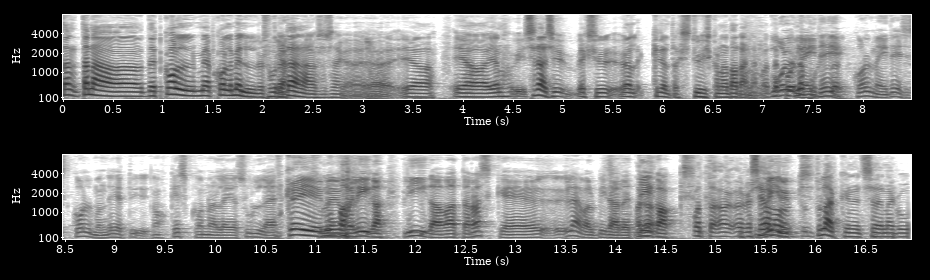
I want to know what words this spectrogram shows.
ta täna teed kolm, jääb kolm ellu suure Jah. tõenäosusega ja, ja, ja, ja noh, sedasi, eks ju, kirjeldatakse, et ühiskonnad arenevad. kolme ei tee, kolme ei tee, sest kolm on tegelikult noh, keskkonnale ja sulle, Okei, sulle luba- juba liiga, liiga vaata raske üleval pidada, et tee kaks. vaata, aga seal tulebki nüüd see nagu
